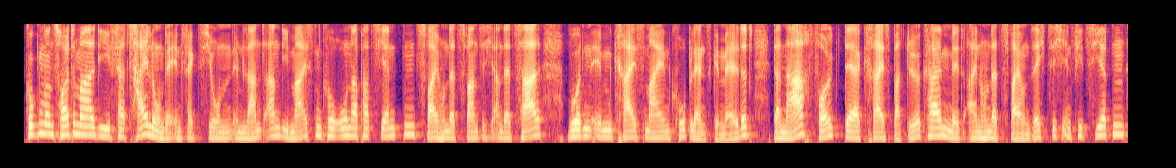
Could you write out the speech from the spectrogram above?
Gucken wir uns heute mal die Verteilung der Infektionen im Land an. Die meisten Corona-Patienten, 220 an der Zahl, wurden im Kreis Mayen-Koblenz gemeldet. Danach folgt der Kreis Bad Dürkheim mit 162 Infizierten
